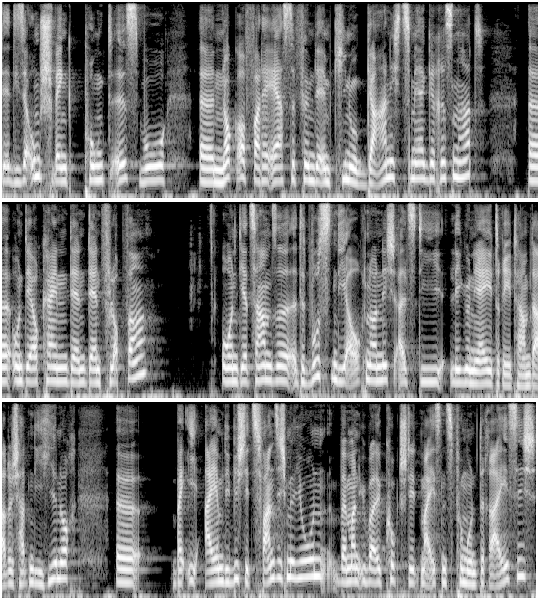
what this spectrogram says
der, dieser Umschwenkpunkt ist, wo äh, Knockoff war der erste Film, der im Kino gar nichts mehr gerissen hat äh, und der auch kein, der, der ein Flop war. Und jetzt haben sie, das wussten die auch noch nicht, als die Legionär gedreht haben. Dadurch hatten die hier noch, äh, bei IMDb steht 20 Millionen, wenn man überall guckt, steht meistens 35.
